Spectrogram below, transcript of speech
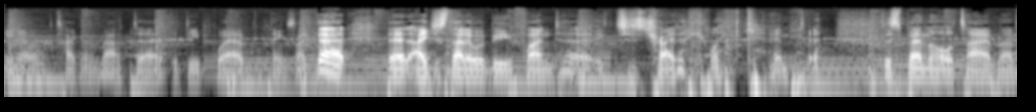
you know, talking about uh, the deep web and things like that. That I just thought it would be fun to just try to like get him to, to spend the whole time um,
